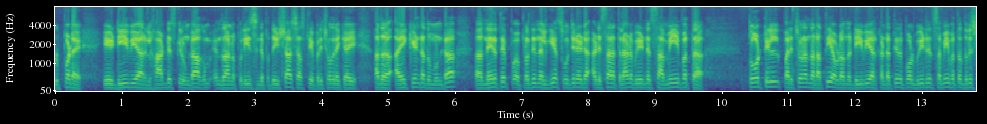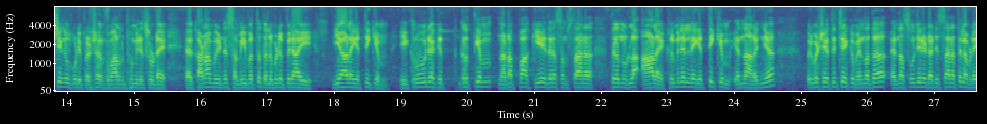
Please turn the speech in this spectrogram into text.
ഉൾപ്പെടെ ഈ ഡി വി ആറിൽ ഹാർഡ് ഡിസ്കിൽ ഉണ്ടാകും എന്നതാണ് പോലീസിന്റെ പ്രതീക്ഷ. ശാസ്ത്രീയ പരിശോധനയ്ക്കായി അത് അയക്കേണ്ടതുണ്ട് നേരത്തെ പ്രതി നൽകിയ സൂചനയുടെ അടിസ്ഥാനത്തിലാണ് വീടിന് സമീപത്ത് തോട്ടിൽ പരിശോധന നടത്തി അവിടെ നിന്ന് ഡി വി ആർ കണ്ടെത്തിയത്. ഇപ്പോൾ വീടിന് സമീപത്തെ ദൃശ്യങ്ങൾ കൂടി പ്രേക്ഷകർക്ക് മാതൃഭൂമി ന്യൂസിലൂടെ കാണാം. വീടിന് സമീപത്ത് തെളിവെടുപ്പിനായി ഇയാളെ എത്തിക്കും. ഈ ക്രൂര കൃത്യം നടപ്പാക്കിയ ഇതര സംസ്ഥാനത്ത് നിന്നുള്ള ആളെ ക്രിമിനലിനെ എത്തിക്കും എന്നറിഞ്ഞ് ഒരുപക്ഷെ എത്തിച്ചേക്കും എന്നത് എന്ന സൂചനയുടെ അടിസ്ഥാനത്തിൽ അവിടെ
